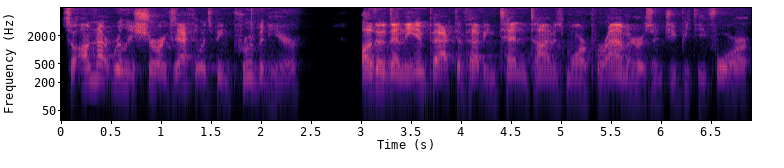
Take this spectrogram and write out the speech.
So I'm not really sure exactly what's being proven here. Other than the impact of having 10 times more parameters in GPT-4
